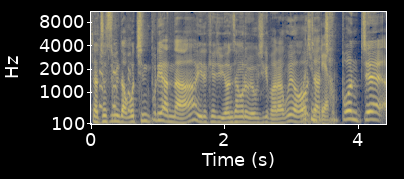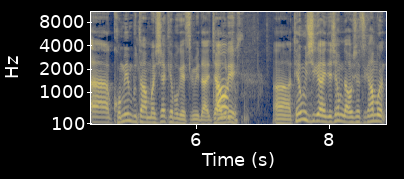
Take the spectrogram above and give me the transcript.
자, 좋습니다. 오친 뿌리 안 나. 이렇게 좀 연상으로 외우시기 바라고요. 자, 안첫 나. 번째 아, 고민부터 한번 시작해 보겠습니다. 자, 어, 우리 좋습니다. 어, 태훈 씨가 이제 처음 나오셨으니까 한번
